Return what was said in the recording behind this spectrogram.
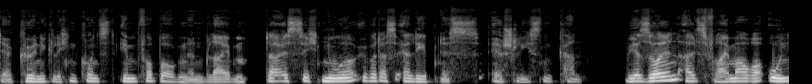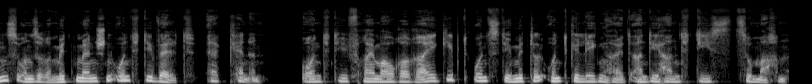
der königlichen Kunst im Verborgenen bleiben, da es sich nur über das Erlebnis erschließen kann. Wir sollen als Freimaurer uns, unsere Mitmenschen und die Welt erkennen. Und die Freimaurerei gibt uns die Mittel und Gelegenheit an die Hand, dies zu machen.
